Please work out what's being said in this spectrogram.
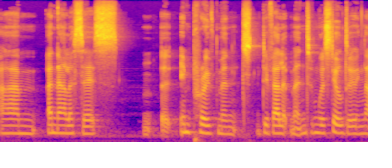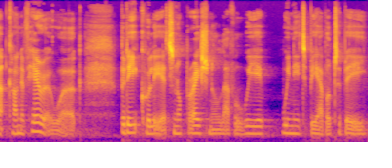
um, analysis, uh, improvement, development, and we're still doing that kind of hero work. But equally, at an operational level, we we need to be able to be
